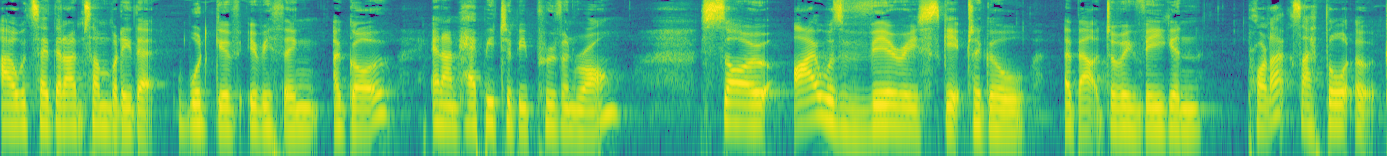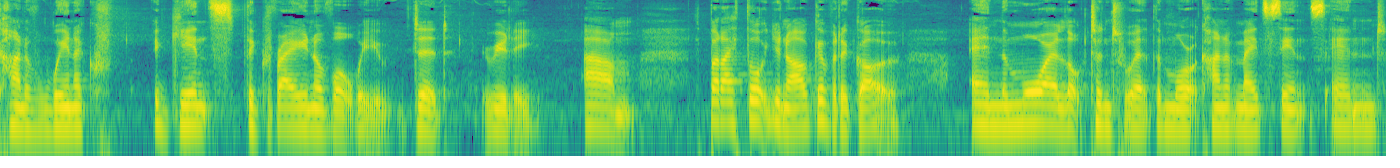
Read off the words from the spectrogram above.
i would say that i'm somebody that would give everything a go and i'm happy to be proven wrong So I was very skeptical about doing vegan products. I thought it kind of went against the grain of what we did, really. Um, but I thought, you know, I'll give it a go. And the more I looked into it, the more it kind of made sense. And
